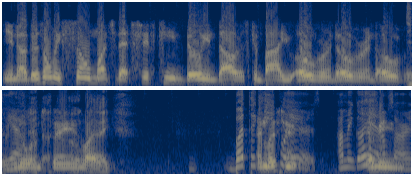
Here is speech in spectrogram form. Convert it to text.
You know, there's only so much that 15 billion dollars can buy you over and over and over. Yeah. You know what I'm saying? Okay. Like But the key Unless you- players. I mean, go ahead. I am mean, sorry.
